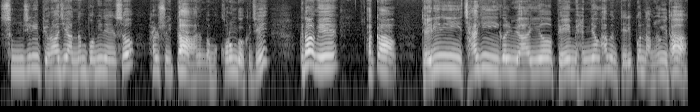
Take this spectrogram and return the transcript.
성질이 변하지 않는 범위 내에서 할 수 있다 하는 거. 뭐 그런 거 그지? 그 다음에 아까 대리인이 자기 이익을 위하여 배임 횡령하면 대리권 남용이다.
